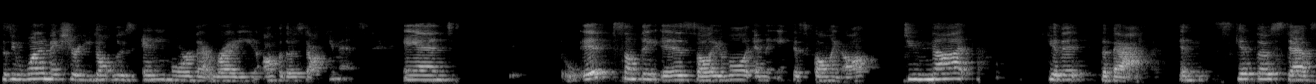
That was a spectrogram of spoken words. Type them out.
because we want to make sure you don't lose any more of that writing off of those documents. And if something is soluble and the ink is falling off, do not give it the bath and skip those steps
